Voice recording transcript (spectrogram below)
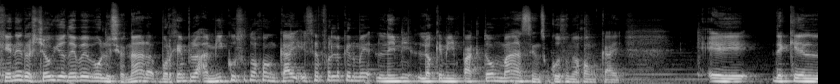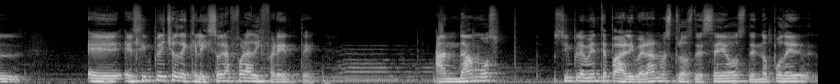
género shoujo debe evolucionar. Por ejemplo, a mí Kusuno Honkai, ese fue lo que me, lo que me impactó más en Kusuno Honkai. Eh, de que el, eh, el simple hecho de que la historia fuera diferente. Andamos simplemente para liberar nuestros deseos de no poder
